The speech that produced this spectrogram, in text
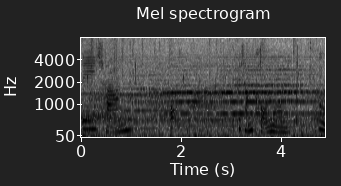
非常口，非常口那种口。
